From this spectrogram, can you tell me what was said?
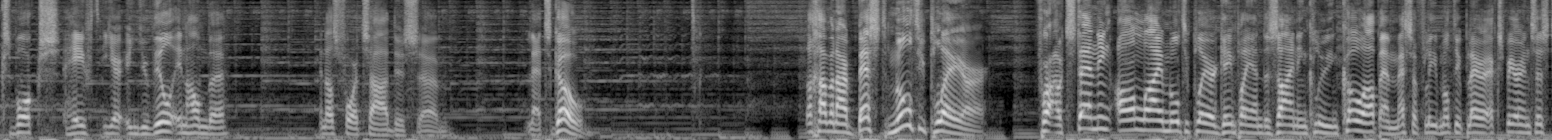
Xbox heeft hier een juweel in handen. En dat is Forza, dus um, let's go. Dan gaan we naar Best Multiplayer. For outstanding online multiplayer gameplay and design, including co-op and massively multiplayer experiences,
